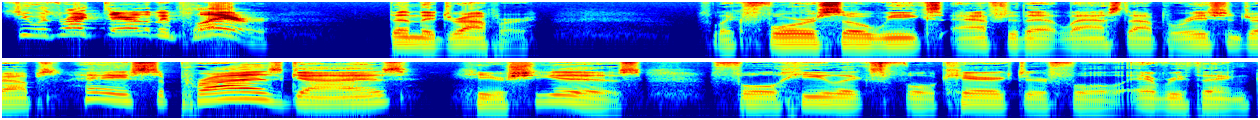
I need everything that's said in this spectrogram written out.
She was right there, let me play her! Then they drop her. For like four or so weeks after that last operation drops, hey, surprise, guys, here she is. Full helix, full character, full everything.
